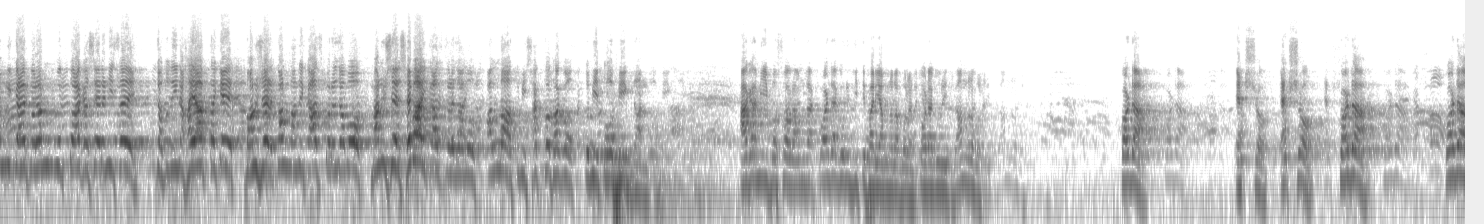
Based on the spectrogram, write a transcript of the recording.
অঙ্গীকার যতদিন হায়াত থাকে, মানুষের কল্যাণে কাজ করে যাব, মানুষের সেবায় কাজ করে যাব। আল্লাহ, তুমি সাক্ষ্য থাকো, তুমি তৌফিক দান করো। আগামী বছর আমরা কয়টা গরু দিতে পারি আপনারা বলেন? কয়টা গরু দিতে আমরা বলেন। কয়টা? একশো। একশো। কয়টা? কয়টা?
